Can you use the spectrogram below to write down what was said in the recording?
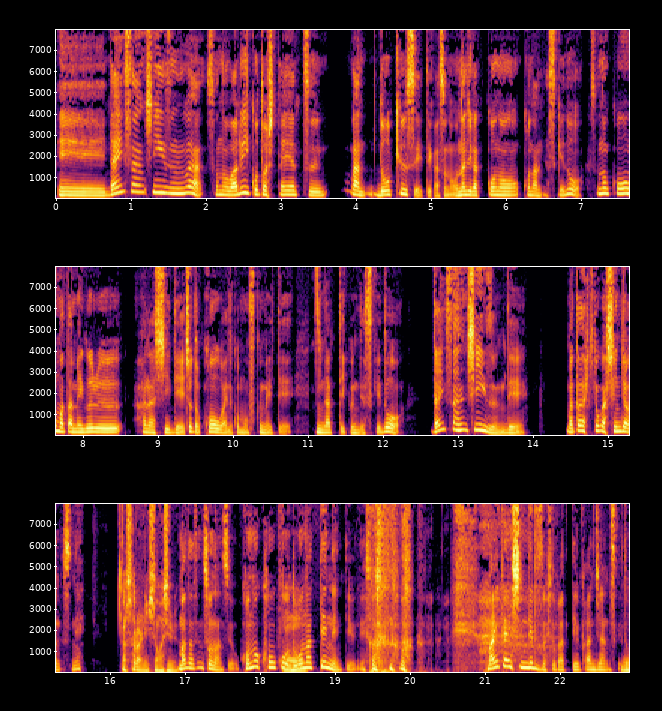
えー、第3シーズンはその悪いことしたやつは同級生っていうかその同じ学校の子なんですけど、その子をまた巡る話で、ちょっと郊外の子も含めてになっていくんですけど、第3シーズンでまた人が死んじゃうんですね。あ、さらに人が死ぬ。またそうなんですよ。この高校どうなってんねんっていうね、その、毎回死んでるぞ人がっていう感じなんですけど、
